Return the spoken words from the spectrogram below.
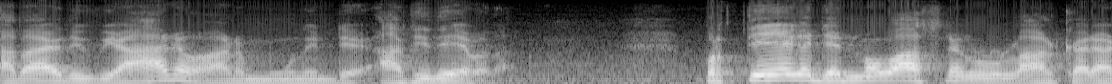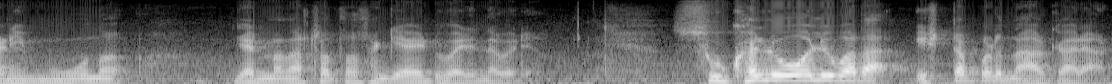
അതായത് വ്യാഴമാണ് മൂന്നിന്റെ അതിദേവത. പ്രത്യേക ജന്മവാസനകളുള്ള ആൾക്കാരാണ് ഈ മൂന്ന് ജന്മനക്ഷത്ര സംഖ്യയായിട്ട് വരുന്നവർ. സുഖലോലുപത ഇഷ്ടപ്പെടുന്ന ആൾക്കാരാണ്.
